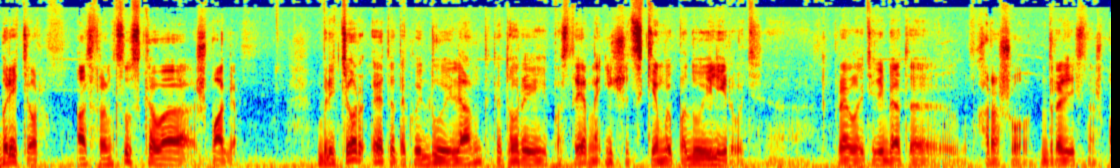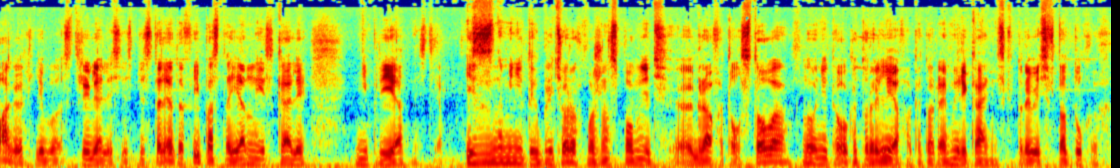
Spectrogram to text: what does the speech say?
Бритер. От французского шпага. Бритер – это такой дуэлянт, который постоянно ищет с кем бы подуэлировать. Как правило, эти ребята хорошо дрались на шпагах, либо стрелялись из пистолетов и постоянно искали неприятности. Из знаменитых бритеров можно вспомнить э, графа Толстого, ну, не того, который лев, а который американец, который весь в татухах.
